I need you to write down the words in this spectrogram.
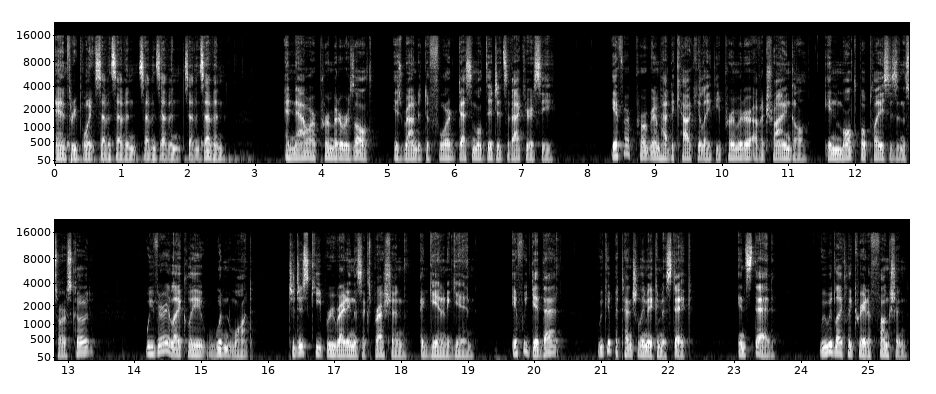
and 3.777777. And now our perimeter result is rounded to four decimal digits of accuracy. If our program had to calculate the perimeter of a triangle in multiple places in the source code, we very likely wouldn't want to just keep rewriting this expression again and again. If we did that, we could potentially make a mistake. Instead, we would likely create a function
